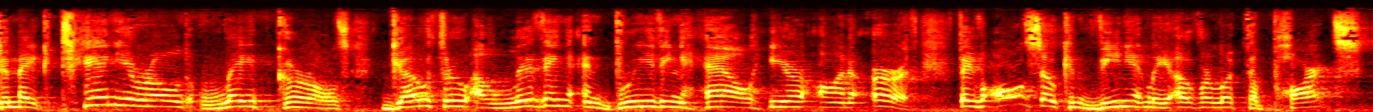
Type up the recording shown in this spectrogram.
to make 10 year old rape girls go through a living and breathing hell here on earth. They've also conveniently overlooked the parts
